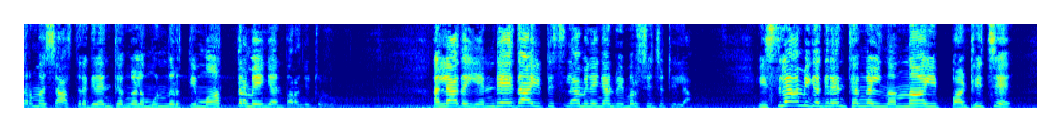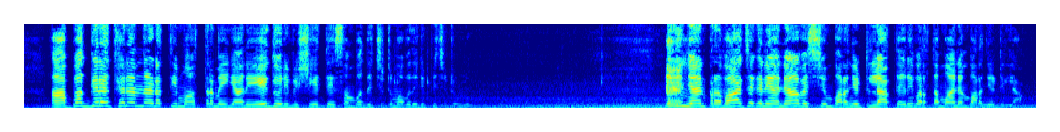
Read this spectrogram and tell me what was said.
കർമ്മശാസ്ത്ര ഗ്രന്ഥങ്ങളും മുൻനിർത്തി മാത്രമേ ഞാൻ പറഞ്ഞിട്ടുള്ളൂ. അല്ലാതെ എന്റേതായിട്ട് ഇസ്ലാമിനെ ഞാൻ വിമർശിച്ചിട്ടില്ല. ഇസ്ലാമിക ഗ്രന്ഥങ്ങൾ നന്നായി പഠിച്ച് അപഗ്രഥനം നടത്തി മാത്രമേ ഞാൻ ഏതൊരു വിഷയത്തെ സംബന്ധിച്ചിട്ടും അവതരിപ്പിച്ചിട്ടുള്ളൂ. ഞാൻ പ്രവാചകനെ അനാവശ്യം പറഞ്ഞിട്ടില്ല തെറി വർത്തമാനം പറഞ്ഞിട്ടില്ല.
